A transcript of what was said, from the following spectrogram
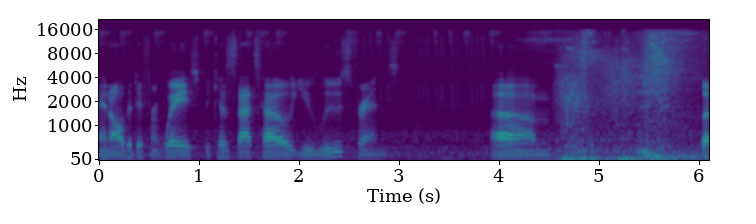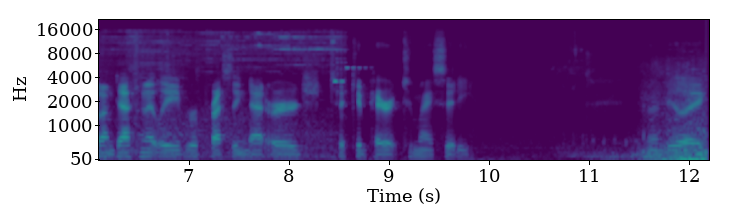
and all the different ways because that's how you lose friends. Um, but I'm definitely repressing that urge to compare it to my city. And I'd be like,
